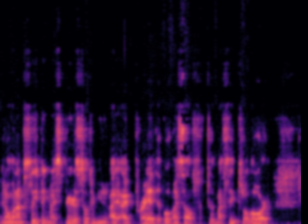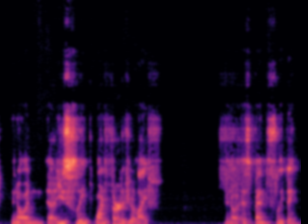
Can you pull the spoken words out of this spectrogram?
You know, when I'm sleeping, my spirit is still communicating. I, I pray, I devote myself to my sleep to the Lord. You know, and uh, you sleep one third of your life. You know, is spent sleeping.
